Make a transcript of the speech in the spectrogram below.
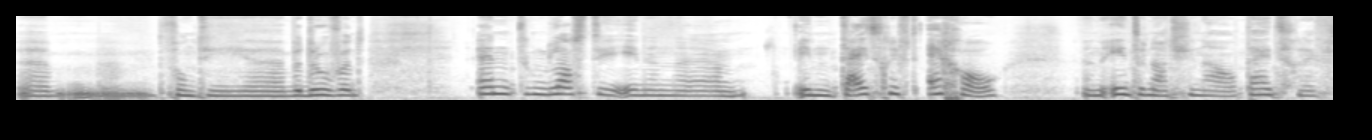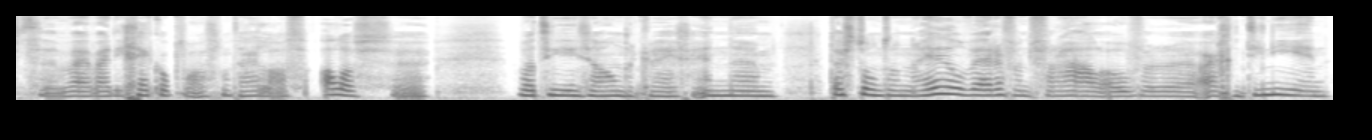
uh, uh, vond hij bedroevend. En toen las hij in een, in tijdschrift Echo, een internationaal tijdschrift waar, waar hij gek op was. Want hij las alles wat hij in zijn handen kreeg. En uh, daar stond een heel wervend verhaal over uh, Argentinië in.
